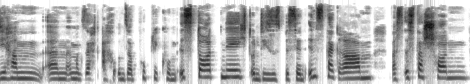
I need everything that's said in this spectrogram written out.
Die haben ähm, immer gesagt, ach, unser Publikum ist dort nicht und dieses bisschen Instagram, was ist das schon?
